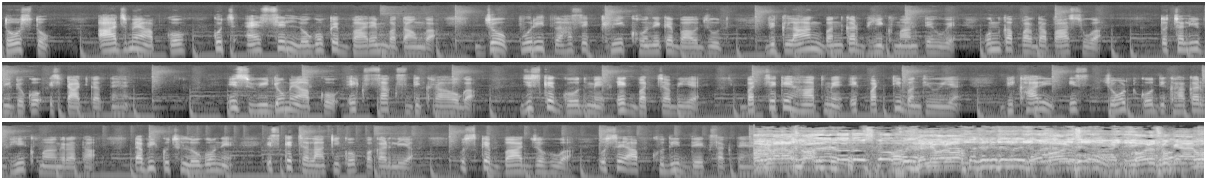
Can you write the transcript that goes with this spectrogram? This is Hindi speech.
दोस्तों, आज मैं आपको कुछ ऐसे लोगों के बारे में बताऊँगा, जो पूरी तरह से ठीक होने के बावजूद विकलांग बनकर भीख मांगते हुए उनका पर्दाफाश हुआ। तो चलिए वीडियो को स्टार्ट करते हैं। इस वीडियो में आपको एक शख्स दिख रहा होगा, जिसके गोद में एक बच्चा भी है। बच्चे के हाथ में एक पट्टी बंधी हुई है भिखारी इस चोट को दिखाकर भीख मांग रहा था। तभी कुछ लोगों ने इसके चलाकी को पकड़ लिया। उसके बाद जो हुआ उसे आप खुद ही देख सकते हैं। है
